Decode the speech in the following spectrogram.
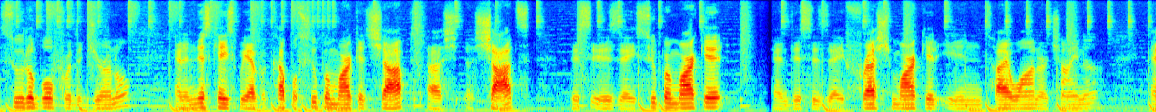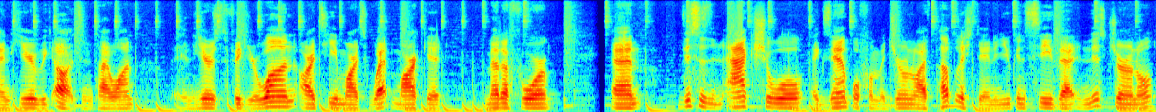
suitable for the journal. And in this case, we have a couple supermarket shops, uh, sh uh, shots. This is a supermarket, and this is a fresh market in Taiwan or China. And here we, oh, it's in Taiwan. And here's figure one, RT Mart's wet market metaphor. And this is an actual example from a journal I've published in, and you can see that in this journal,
